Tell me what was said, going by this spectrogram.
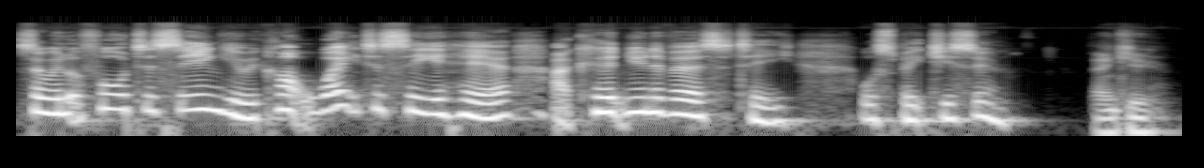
So we look forward to seeing you. We can't wait to see you here at Curtin University. We'll speak to you soon. Thank you.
